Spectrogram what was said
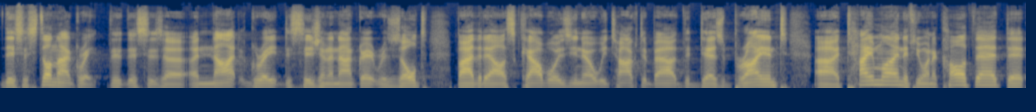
this is still not great. This is a, a, not great decision, a not great result by the Dallas Cowboys. You know, we talked about the Dez Bryant uh, timeline, if you want to call it that, that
